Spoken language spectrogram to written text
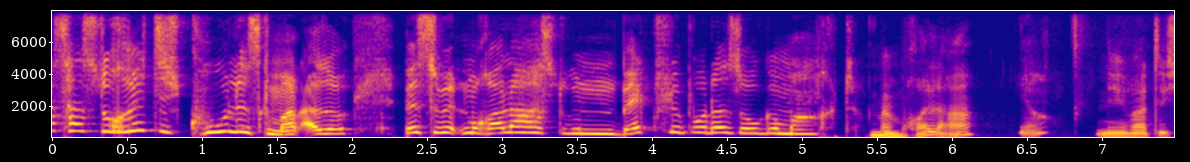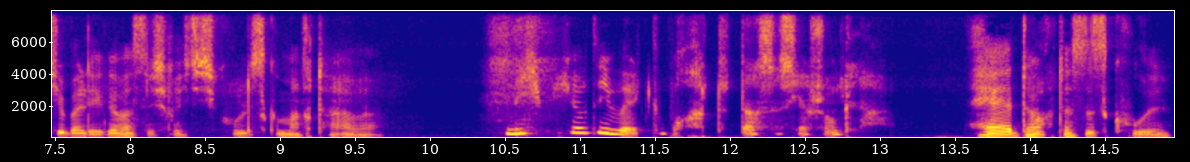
was hast du richtig Cooles gemacht? Also, bist du mit dem Roller, hast du einen Backflip oder so gemacht? Mit dem Roller? Ja. Nee, warte, ich überlege, was ich richtig Cooles gemacht habe. Nicht mich auf die Welt gebracht. Das ist ja schon klar. Hä, doch, das ist cool.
